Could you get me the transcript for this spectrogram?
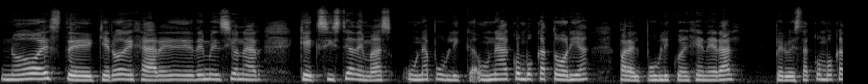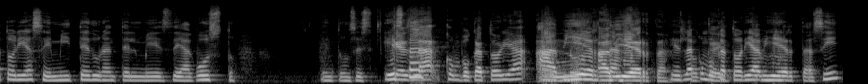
no este, quiero dejar de mencionar que existe además una, publica, una convocatoria para el público en general, pero esta convocatoria se emite durante el mes de agosto. Entonces, esta es la convocatoria abierta. Es la convocatoria abierta, ¿sí?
